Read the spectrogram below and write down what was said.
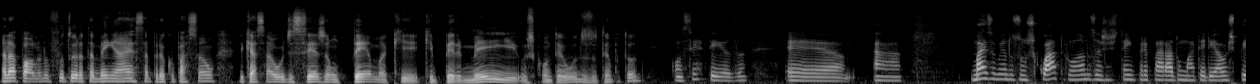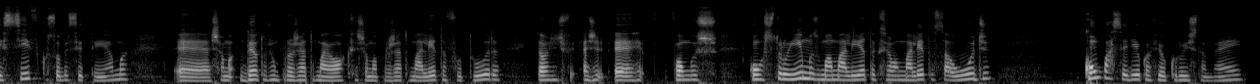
Ana Paula, no futuro também há essa preocupação de que a saúde seja um tema que, que permeie os conteúdos o tempo todo? Com certeza. É, há mais ou menos uns quatro anos a gente tem preparado um material específico sobre esse tema, é, chama, dentro de um projeto maior que se chama Projeto Maleta Futura. Então a gente, a gente é, fomos, construímos uma maleta que se chama Maleta Saúde, com parceria com a Fiocruz também.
